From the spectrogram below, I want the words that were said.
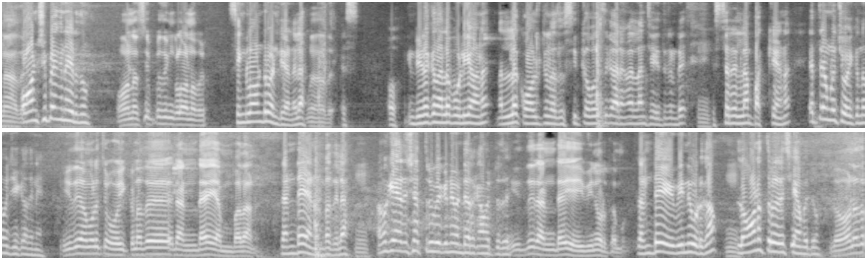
ആ അതെ. ഓൺഷിപ്പ് എങ്ങനെയായിരുന്നു? Ownership single owner single owner വണ്ടിയാണ് അല്ലേ ഓ ഇന്ത്യയിലൊക്കെ നല്ല പൊളിയാണ്. നല്ല ക്വാളിറ്റി ഉള്ളത് സീറ്റ് കവേഴ്സ് കാര്യങ്ങളെല്ലാം ചെയ്തിട്ടുണ്ട്. ഇസ്റ്റർ എല്ലാം പക്കയാണ്. എത്ര നമ്മൾ ചോദിക്കുന്നത് വിജയിക്കും അതിന്? ഇത് നമ്മൾ ചോദിക്കുന്നത് രണ്ട് എൺപതാണ്. രണ്ട് എൺപത് അല്ലെ നമുക്ക് ഏകദേശം എത്ര രൂപയ്ക്ക് വണ്ടി ഇറക്കാൻ പറ്റുന്നത്? ഇത് രണ്ട് എഴുവിന് കൊടുക്കാം രണ്ട് എഴുപതിന് കൊടുക്കാം. ലോൺ എത്ര വരെ ചെയ്യാൻ പറ്റും? ലോൺ ഇത്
